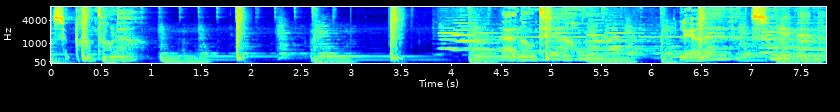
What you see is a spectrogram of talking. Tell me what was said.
ce printemps-là. À Nantes et à Rouen, les rêves sont les mêmes.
